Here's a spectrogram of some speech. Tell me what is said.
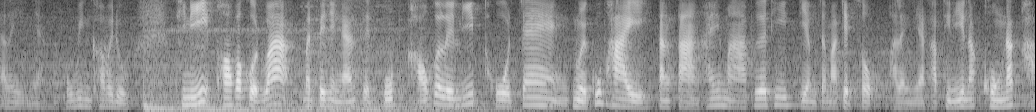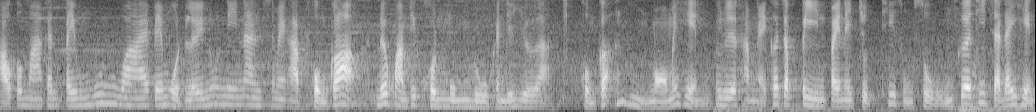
อะไรอย่างเงี้ยแล้วก็วิ่งเข้าไปดู ทีนี้พอปรากฏว่ามันเป็นอย่างนั้นเสร็จปุ๊บเขาก็เลยรีบโทรแจ้ง หน่วยกู้ภัยต่างๆ ให้มาเพื่อที่เตรียมจะมาเก็บศพอะไรอย่างเงี้ยครับทีนี้นักคงนักข่าวก็มากันไปวุ่นวายไปหมดเลยนู่นนี่นั่นใช่ไหมครับผมก็ด้วยความที่คนมุมดูกันเยอะๆอะ ผมก็มองไม่เห็นไม่รู้จะทำไง ก็จะปีนไปในจุดที่สูงๆ เพื่อที่จะได้เห็น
